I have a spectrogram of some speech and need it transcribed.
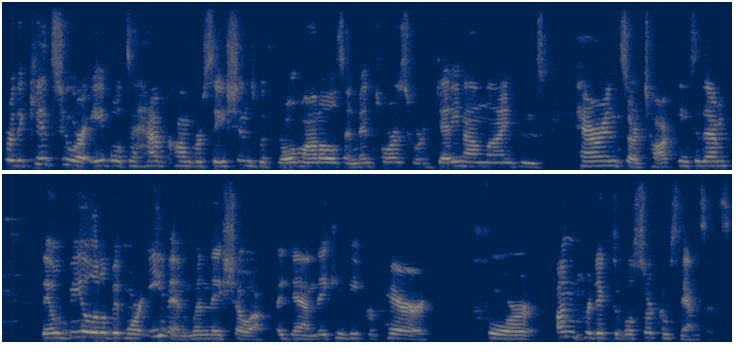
for the kids who are able to have conversations with role models and mentors who are getting online, whose parents are talking to them, they'll be a little bit more even when they show up. Again, they can be prepared for unpredictable circumstances.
